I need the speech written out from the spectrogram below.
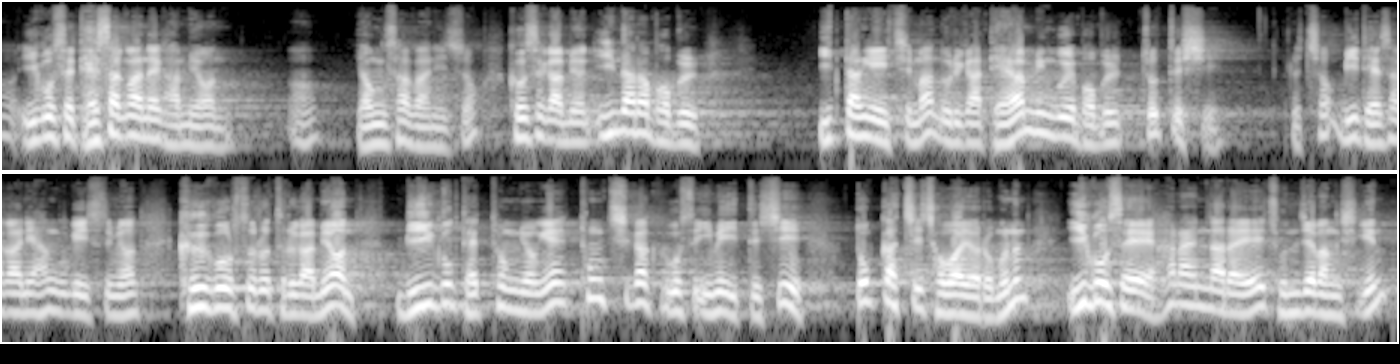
어, 이곳에 대사관에 가면 어, 영사관이죠. 그곳에 가면 이 나라 법을 이 땅에 있지만 우리가 대한민국의 법을 쫓듯이 그렇죠? 미 대사관이 한국에 있으면 그곳으로 들어가면 미국 대통령의 통치가 그곳에 임해 있듯이 똑같이 저와 여러분은 이곳에 하나님 나라의 존재 방식인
